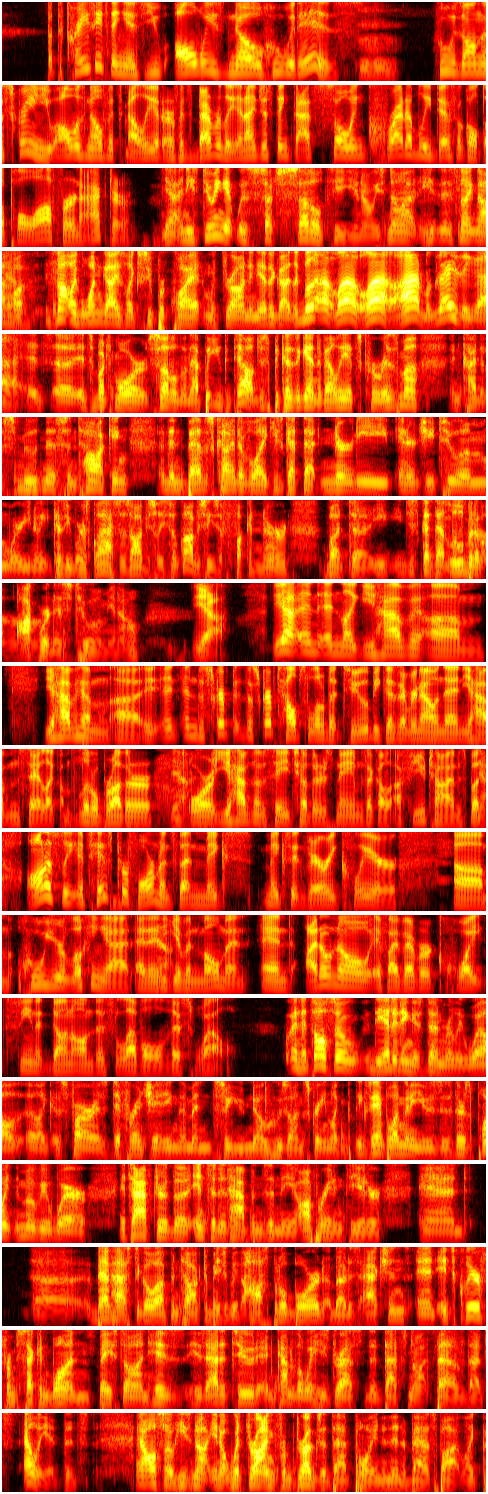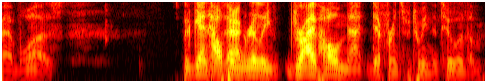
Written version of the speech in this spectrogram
But the crazy thing is you always know who it is. Mm-hmm. Who is on the screen. You always know if it's Elliot or if it's Beverly. And I just think that's so incredibly difficult to pull off for an actor. Yeah, and he's doing it with such subtlety. You know, he's not. He, it's like not. Yeah. It's not like one guy's like super quiet and withdrawn, and the other guy's like, "Whoa, whoa, whoa! I'm a crazy guy." It's uh, it's much more subtle than that. But you can tell just because again of Elliot's charisma and kind of smoothness and talking, and then Bev's kind of like he's got that nerdy energy to him, where you know because he wears glasses, obviously. So obviously he's a fucking nerd, but uh, he, he just got that little bit of awkwardness to him. You know. Yeah. Yeah, and and like you have um you have him uh and, and the script the script helps a little bit too because every now and then you have him say like little brother Yeah. or you have them say each other's names like a, a few times but Yeah. honestly it's his performance that makes makes it very clear um, who you're looking at at any Yeah. given moment and i don't know if i've ever quite seen it done on this level this well And it's also the editing is done really well, uh, like as far as differentiating them, and so you know who's on screen. Like the example I'm going to use is there's a point in the movie where it's after the incident happens in the operating theater, and uh, Bev has to go up and talk to basically the hospital board about his actions, and it's clear from second one, based on his his attitude and kind of the way he's dressed, that that's not Bev, that's Elliot. That's and also he's not you know withdrawing from drugs at that point and in a bad spot like Bev was. Again, helping Exactly. really drive home that difference between the two of them.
